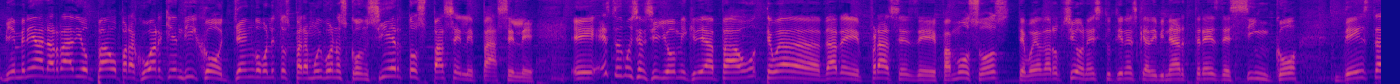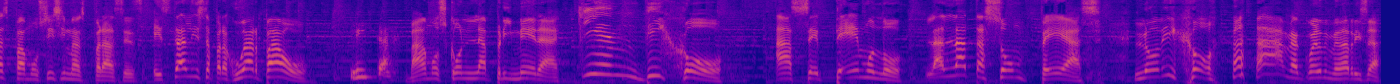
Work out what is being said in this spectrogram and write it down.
Bienvenida a la radio, Pau, para jugar. ¿Quién dijo? Tengo boletos para muy buenos conciertos. Pásele, pásele. Eh, esto es muy sencillo, mi querida Pau. Te voy a dar eh, frases de famosos. Te voy a dar opciones. Tú tienes que adivinar tres de cinco de estas famosísimas frases. ¿Está lista para jugar, Pau? Lista. Vamos con la primera. ¿Quién dijo? Aceptémoslo. Las latas son feas. Lo dijo, me acuerdo y me da risa.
